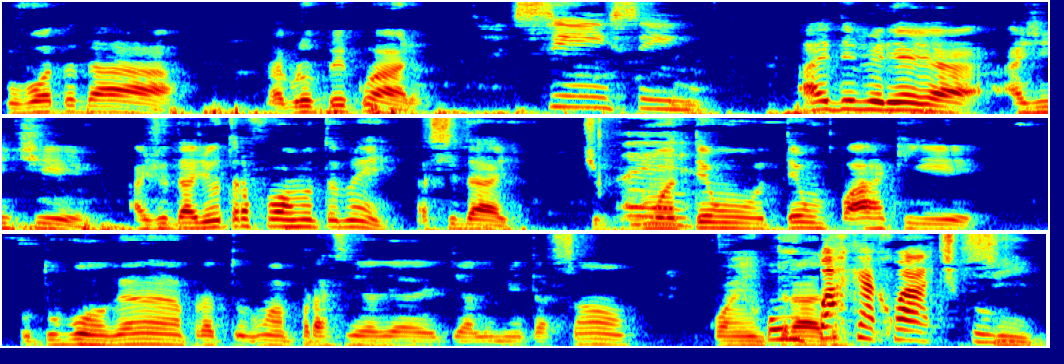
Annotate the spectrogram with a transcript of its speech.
por volta da, da agropecuária. Sim, sim. Aí deveria a, gente ajudar de outra forma também, a cidade. Tipo, É. manter um, ter um parque, o Tuborgã, para uma praça de, alimentação, com a Um entrada. parque aquático. Sim.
